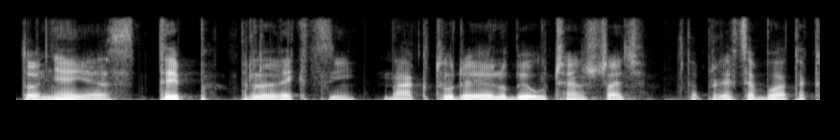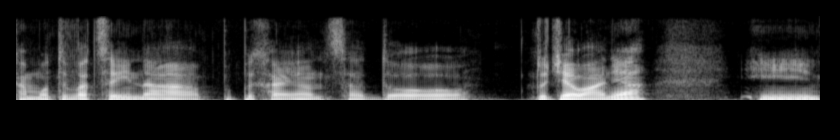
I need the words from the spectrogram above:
to nie jest typ prelekcji, na który lubię uczęszczać. Ta prelekcja była taka motywacyjna, popychająca do, do działania. I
